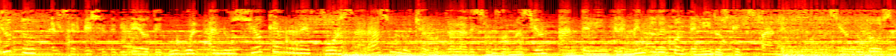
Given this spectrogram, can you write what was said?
YouTube, el servicio de video de Google, anunció que reforzará su lucha contra la desinformación ante el incremento de contenidos que expanden información dudosa,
